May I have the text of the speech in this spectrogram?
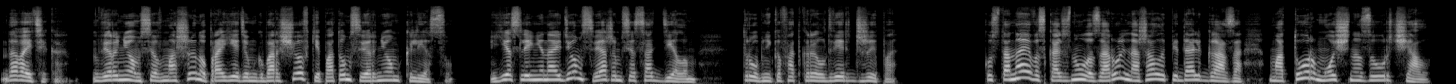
«Давайте-ка, вернемся в машину, проедем к Борщевке, потом свернем к лесу. Если не найдем, свяжемся с отделом. Трубников открыл дверь джипа. Кустанаева скользнула за руль, нажала педаль газа. Мотор мощно заурчал.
